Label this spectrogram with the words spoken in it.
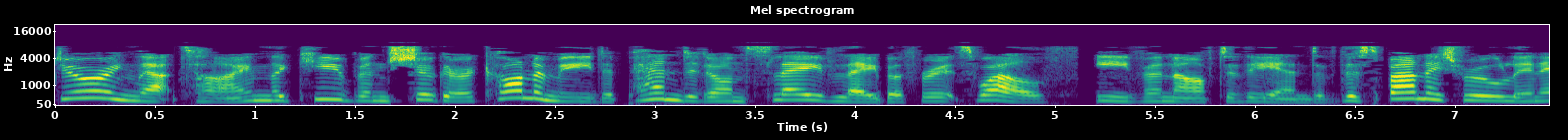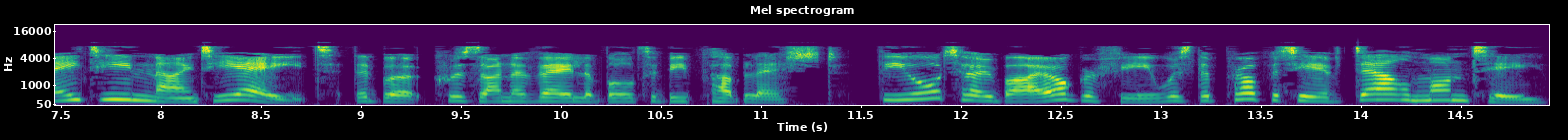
During that time the Cuban sugar economy depended on slave labor for its wealth. Even after the end of the Spanish rule in 1898, the book was unavailable to be published. The autobiography was the property of Del Monte,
